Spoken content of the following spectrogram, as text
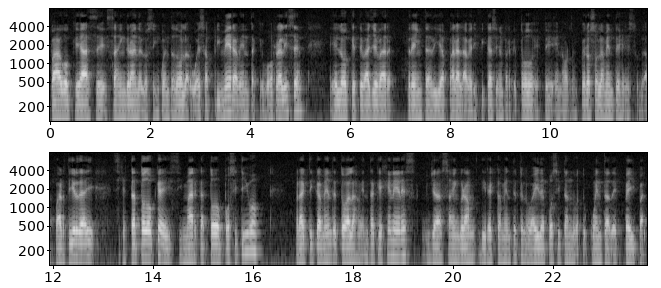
pago que hace SignGrand de los 50 dólares o esa primera venta que vos realice es lo que te va a llevar 30 días para la verificación para que todo esté en orden pero solamente es eso a partir de ahí si está todo ok si marca todo positivo prácticamente todas las ventas que generes ya SignGrand directamente te lo va a ir depositando a tu cuenta de PayPal.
